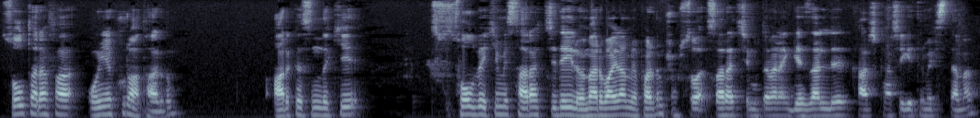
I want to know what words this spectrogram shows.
sol tarafa Onyekuru atardım. Arkasındaki sol bekimi Saratçı değil Ömer Bayram yapardım. Çünkü Saratçı muhtemelen Gezer'le karşı karşıya getirmek istemem.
